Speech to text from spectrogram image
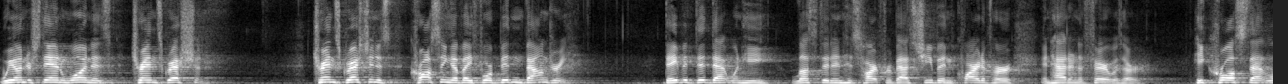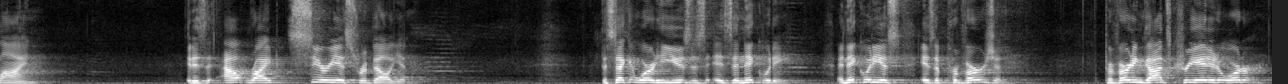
We understand one is transgression. Transgression is crossing of a forbidden boundary. David did that when he lusted in his heart for Bathsheba, inquired of her, and had an affair with her. He crossed that line. It is outright serious rebellion. The second word he uses is iniquity. Iniquity is, is a perversion, perverting God's created order.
